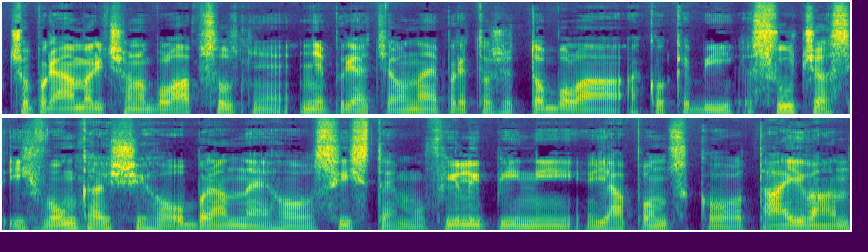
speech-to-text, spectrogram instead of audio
čo pre Američanov bolo absolútne nepriateľné, pretože to bola ako keby súčasť ich vonkajšieho obranného systému. Filipíny, Japonsko, Tajvan,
